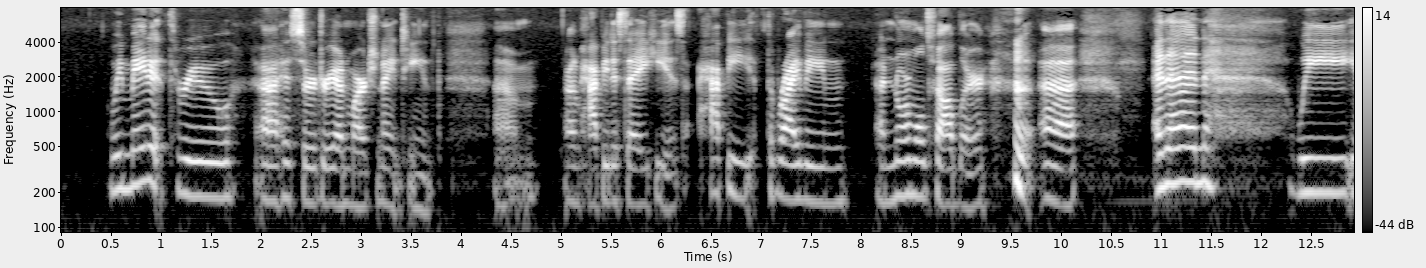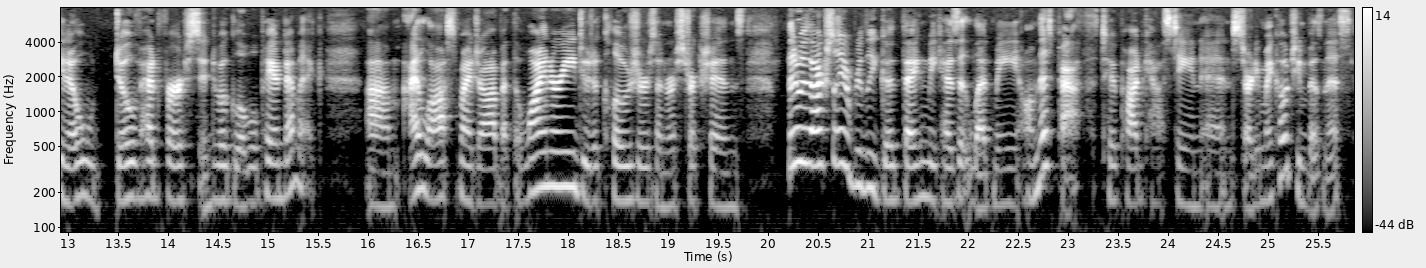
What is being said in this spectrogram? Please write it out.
We made it through uh, his surgery on March 19th. Um, I'm happy to say he is happy, thriving, a normal toddler. uh, and then we, you know, dove headfirst into a global pandemic. Um, I lost my job at the winery due to closures and restrictions, but it was actually a really good thing because it led me on this path to podcasting and starting my coaching business.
